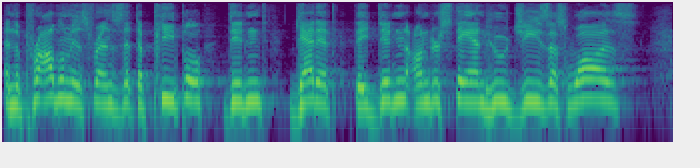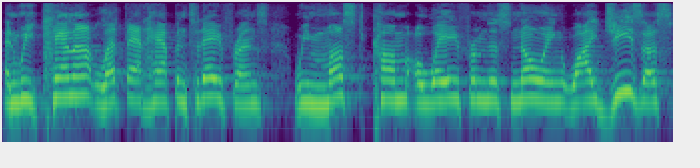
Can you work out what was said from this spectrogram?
And the problem is, friends, that the people didn't get it. They didn't understand who Jesus was. And we cannot let that happen today, friends. We must come away from this knowing why Jesus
